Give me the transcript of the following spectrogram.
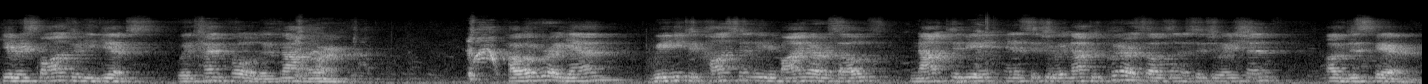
He responds when He gives with tenfold, if not more. However, again, we need to constantly remind ourselves not to be in a situation, not to put ourselves in a situation of despair.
